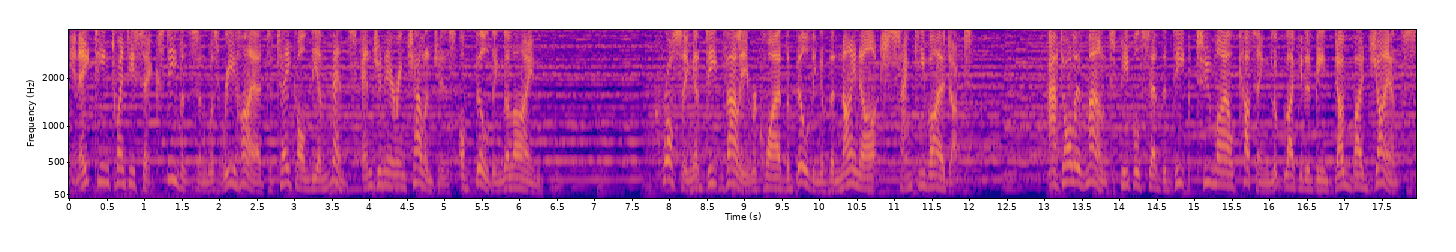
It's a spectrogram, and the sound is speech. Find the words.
In 1826, Stephenson was rehired to take on the immense engineering challenges of building the line. Crossing a deep valley required the building of the nine arch Sankey Viaduct. At Olive Mount, people said the deep two mile cutting looked like it had been dug by giants.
